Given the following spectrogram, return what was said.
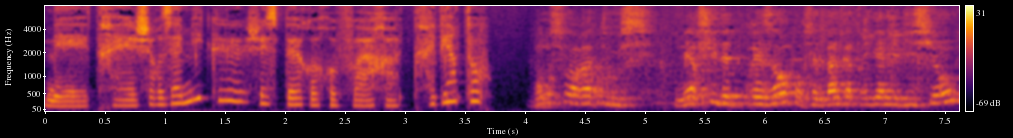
mes très chers amis que j'espère revoir très bientôt. Bonsoir à tous. Merci d'être présents pour cette 24e édition.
